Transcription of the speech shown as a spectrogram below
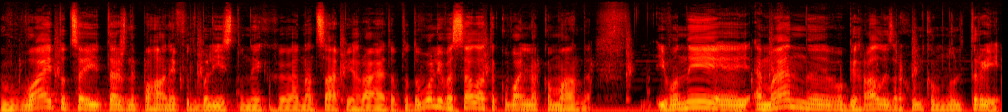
Вайт, оцей теж непоганий футболіст, у них е, на ЦАПі грає. Тобто доволі весела атакувальна команда. І вони е, МН е, обіграли з рахунком 0-3.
